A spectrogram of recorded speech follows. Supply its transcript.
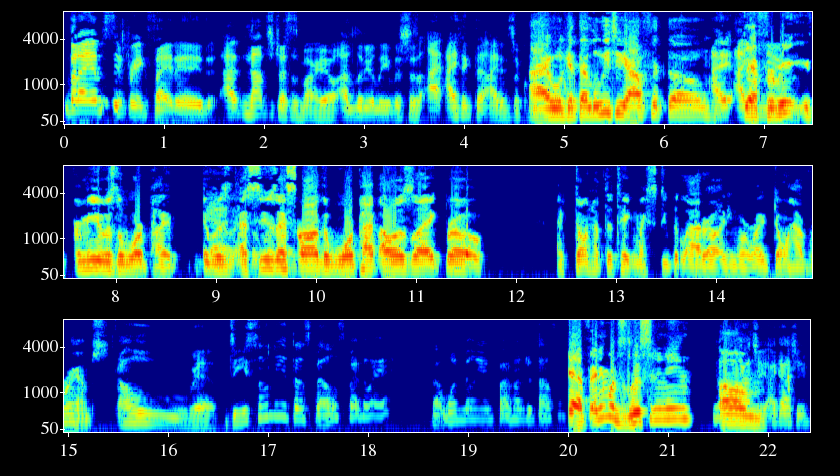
But I am super excited. I'm not to dress as Mario. I literally was just. I, I think the items are cool. I will get that Luigi outfit though. I, I yeah, for me, for me, it was the warp pipe. It Yeah, was as soon as I pipe. saw the warp pipe, I was like, bro, I don't have to take my stupid ladder out anymore where I don't have ramps. Oh, rip. Do you still need those bells, by the way? That one million five hundred thousand. Yeah, if anyone's listening, No, I Um, got you. I got you.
